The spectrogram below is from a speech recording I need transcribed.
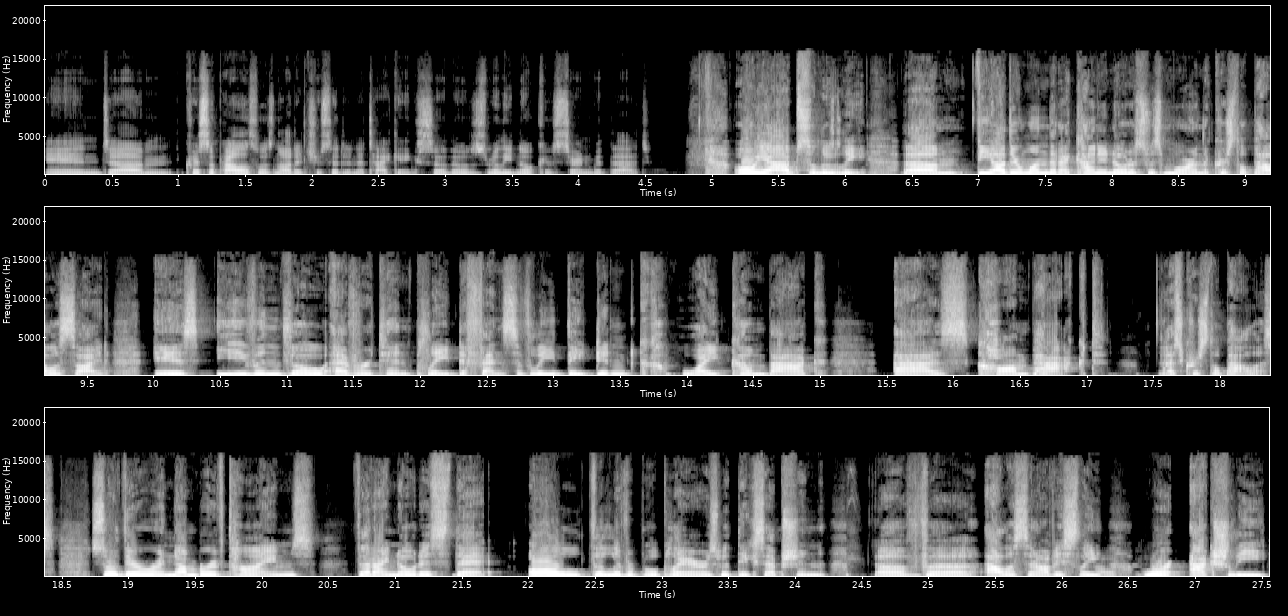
and um, Crystal Palace was not interested in attacking, so there was really no concern with that. Oh yeah, absolutely. Um, the other one that I kind of noticed was more on the Crystal Palace side is even though Everton played defensively, they didn't quite come back as compact as Crystal Palace. So there were a number of times that I noticed that all the Liverpool players, with the exception of uh, Alisson, obviously, Alisson. were actually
